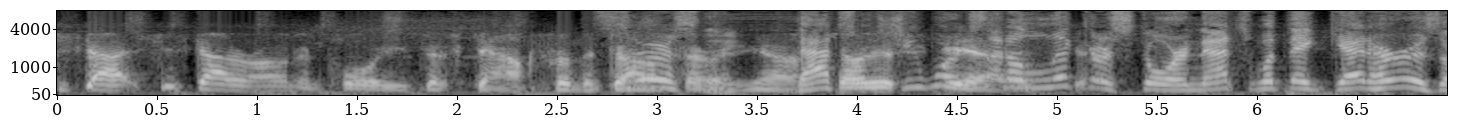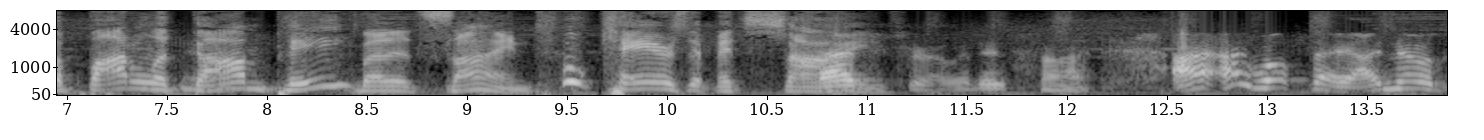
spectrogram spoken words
She's got she's got her own employee discount for the Dom Seriously, Perignon. that's So she works yeah, at a it's- liquor store, and that's what they get her is a bottle of Dom P. But it's signed. Who cares if it's signed? That's true. It is signed. I, I will say I know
